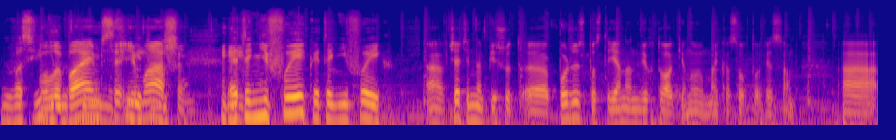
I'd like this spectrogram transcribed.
Мы вас видим. Улыбаемся и машем. Это не фейк, это не фейк. А, в чате нам пишут, э, пользуюсь постоянно на виртуалке, ну, Microsoft Office. А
